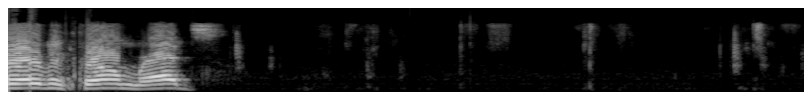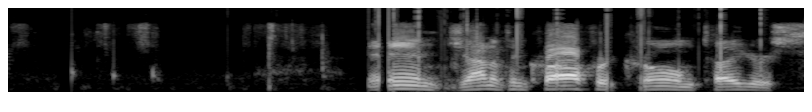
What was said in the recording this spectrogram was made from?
Ervin Chrome Reds. And Jonathan Crawford Chrome Tigers.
